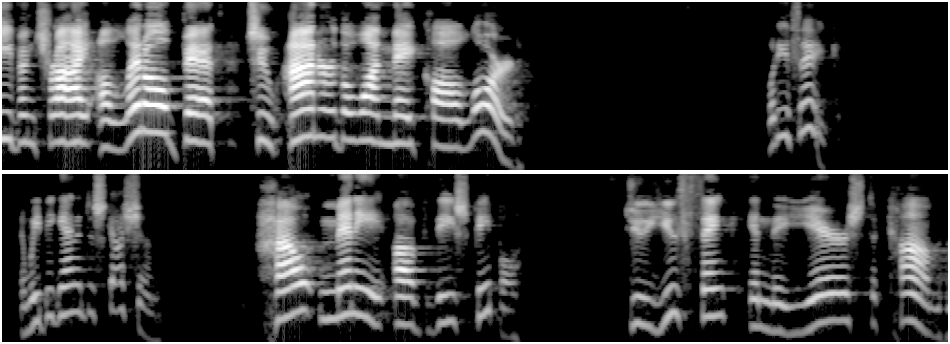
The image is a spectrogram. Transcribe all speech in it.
even try a little bit to honor the one they call Lord. What do you think? And we began a discussion. How many of these people do you think in the years to come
